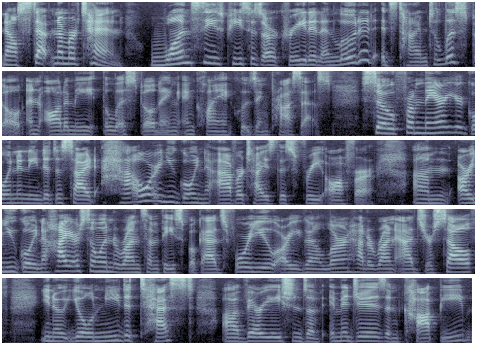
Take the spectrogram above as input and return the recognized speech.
Now, step number 10 once these pieces are created and loaded, it's time to list build and automate the list building and client closing process. So from there, you're going to need to decide how are you going to advertise this free offer? Um, are you going to hire someone to run some Facebook ads for you? Are you going to learn how to run ads yourself? You know, you'll need to test uh, variations of images and copy,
